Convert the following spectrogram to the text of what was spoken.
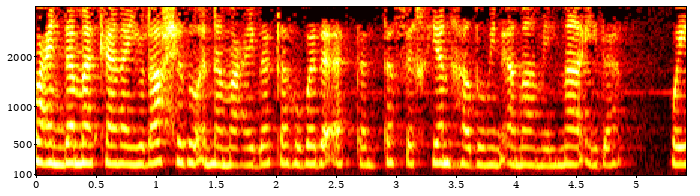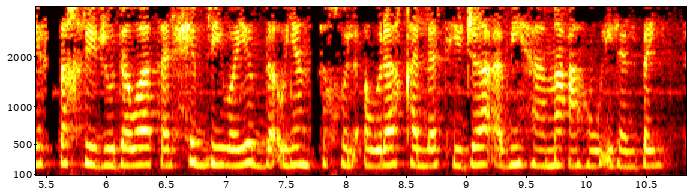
وعندما كان يلاحظ أن معدته بدأت تنتفخ ينهض من أمام المائدة ويستخرج دوات الحبر ويبدأ ينسخ الأوراق التي جاء بها معه إلى البيت.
